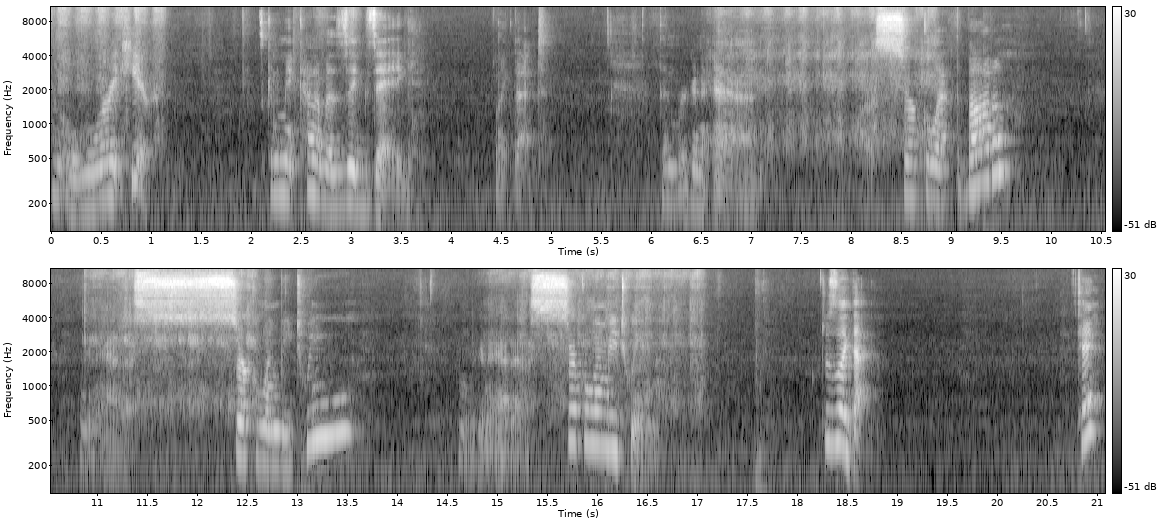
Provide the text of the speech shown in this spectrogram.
an oval right here. It's going to make kind of a zigzag like that. Then we're going to add a circle at the bottom. We're going to add a circle in between. And we're going to add a circle in between. Just like that. Okay?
